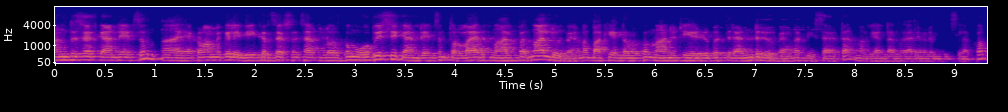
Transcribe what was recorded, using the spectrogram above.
അൺറിസർവ് കാൻഡിഡേറ്റ്സും എക്കണോമിക്കലി വീക്കർ സെക്ഷൻസ് ആയിട്ടുള്ളവർക്കും ഒ ബി സി കാൻഡിഡേറ്റ്സും തൊള്ളായിരത്തി നാൽപ്പത്തിനാല് രൂപയാണ്. ബാക്കി എല്ലാവർക്കും നാനൂറ്റി എഴുപത്തി രണ്ട് രൂപയാണ് ഫീസായിട്ട് നൽകേണ്ട കാര്യങ്ങൾ മനസ്സിലാക്കും.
